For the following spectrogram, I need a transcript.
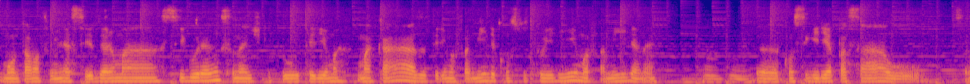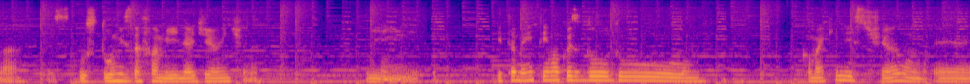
montar uma família cedo era uma segurança, né? De que tu teria uma, uma casa, teria uma família, constituiria uma família, né? Uhum. Uh, conseguiria passar o, sei lá, os costumes da família adiante, né? E, e também tem uma coisa do, do. Como é que eles chamam? É,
